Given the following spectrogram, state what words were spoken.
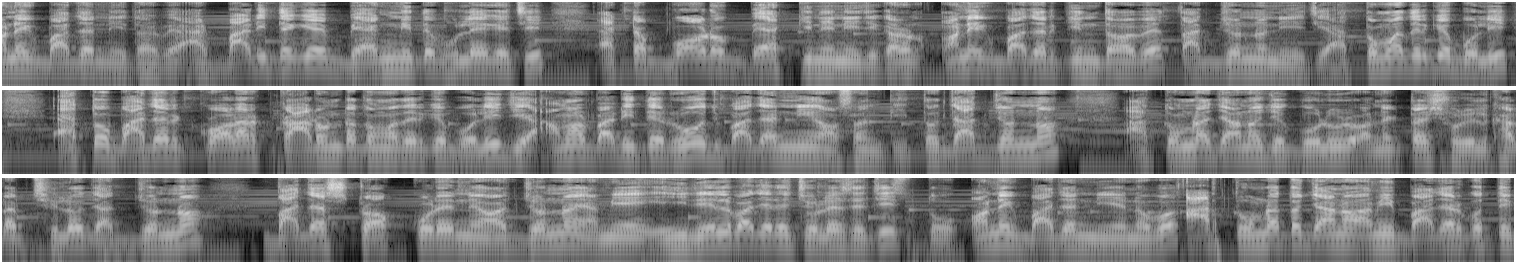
অনেক বাজার নিতে হবে। আর বাড়ি থেকে ব্যাগ নিতে ভুলে গেছি, একটা বড় ব্যাগ কিনে নিয়েছি, কারণ অনেক বাজার কিনতে হবে, তার জন্য নিয়েছি। আর তোমাদেরকে বলি, এত বাজার করার কারণটা তোমাদেরকে বলি, যে আমার বাড়িতে রোজ বাজার নিয়ে অশান্তি। তো যার জন্য, আর তোমরা জানো যে গরুর অনেকটাই শরীর খারাপ ছিল, যার জন্য বাজার স্টক করে নেওয়ার জন্য আমি এই রেল বাজারে চলে এসেছি। তো অনেক বাজার নিয়ে নেব। আর তোমরা তো জানো আমি বাজার করতে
